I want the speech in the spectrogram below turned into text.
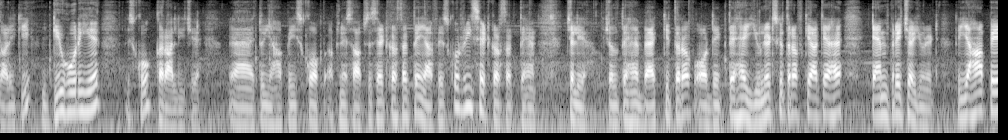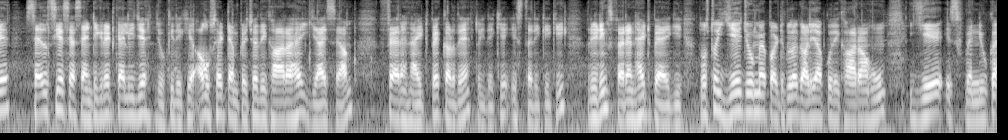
गाड़ी की ड्यू हो रही है, इसको करा लीजिए। तो यहाँ पे इसको आप अपने हिसाब से सेट कर सकते हैं या फिर इसको रीसेट कर सकते हैं। चलिए चलते हैं बैक की तरफ़ और देखते हैं यूनिट्स की तरफ़ क्या क्या है। टेम्परेचर यूनिट तो यहाँ पे सेल्सियस या सेंटीग्रेड कह लीजिए, जो कि देखिए आउटसाइड टेम्परेचर दिखा रहा है, या इसे हम फ़ारेनहाइट पे कर दें तो ये देखिए इस तरीके की रीडिंग्स फ़ारेनहाइट पे आएगी। दोस्तों, ये जो मैं पर्टिकुलर गाड़ी आपको दिखा रहा हूँ, ये इस वेन्यू का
